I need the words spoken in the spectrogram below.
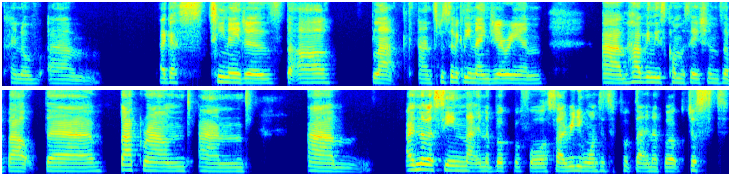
kind of um, I guess teenagers that are black and specifically Nigerian um, having these conversations about their background and um, I've never seen that in a book before, so I really wanted to put that in a book. Just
